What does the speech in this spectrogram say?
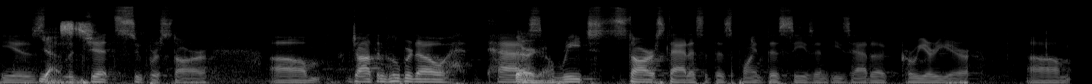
He is Yes. legit superstar. Um, Jonathan Huberdeau has reached star status at this point this season. He's had a career year. Um,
